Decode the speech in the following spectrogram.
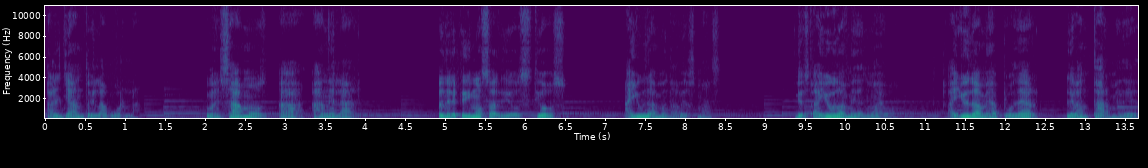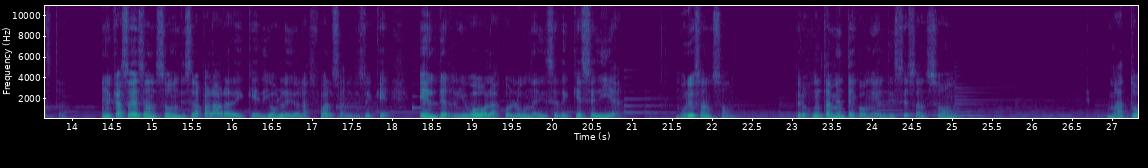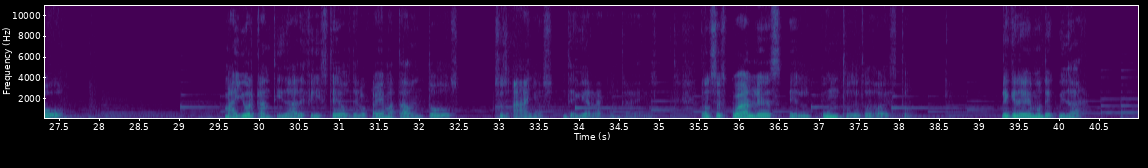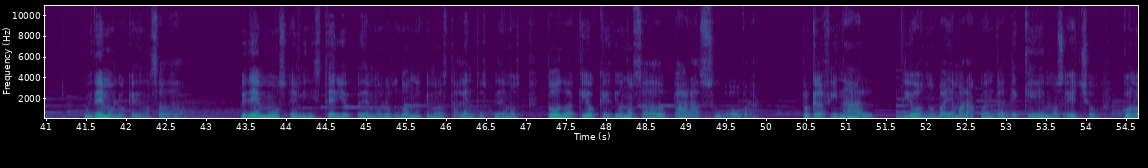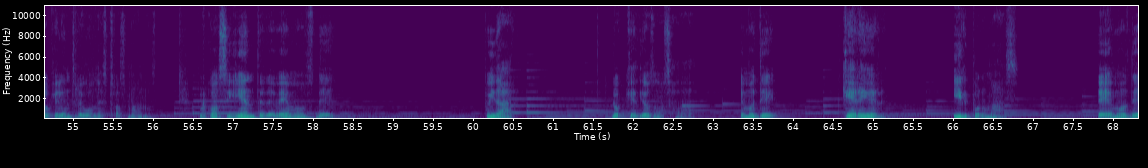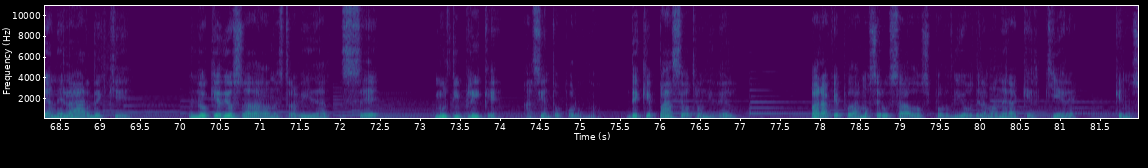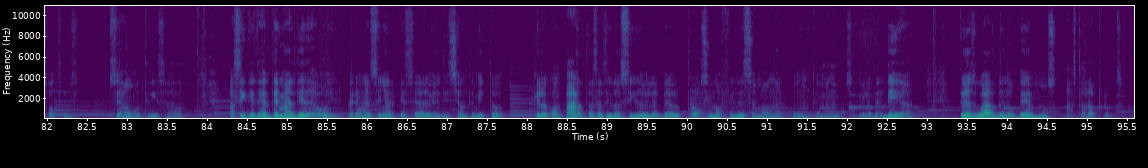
al llanto y la burla. Comenzamos a anhelar, donde le pedimos a Dios, Dios, ayúdame una vez más. Dios, ayúdame de nuevo. Ayúdame a poder levantarme de esta. En el caso de Sansón dice la palabra de que Dios le dio las fuerzas. Dice que él derribó las columnas. Dice de que ese día murió Sansón. Pero juntamente con él, dice Sansón, mató mayor cantidad de filisteos de lo que había matado en todos sus años de guerra contra ellos. Entonces, ¿cuál es el punto de todo esto? De que debemos de cuidar. Cuidemos lo que Dios nos ha dado. Cuidemos el ministerio, cuidemos los dones, cuidemos los talentos, cuidemos todo aquello que Dios nos ha dado para su obra. Porque al final Dios nos va a llamar a cuenta de qué hemos hecho con lo que Él entregó en nuestras manos. Por consiguiente, debemos de cuidar lo que Dios nos ha dado. Debemos de querer ir por más. Debemos de anhelar de que lo que Dios ha dado a nuestra vida se multiplique a ciento por uno, de que pase a otro nivel, para que podamos ser usados por Dios de la manera que Él quiere que nosotros seamos utilizados. Así que este es el tema del día de hoy. Espero en el Señor que sea de bendición. Te invito a que lo compartas, así lo ha sido, y les veo el próximo fin de semana con un tema nuevo. Así que les bendiga, te desguardo y nos vemos hasta la próxima.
